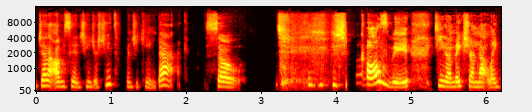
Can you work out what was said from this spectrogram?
Jenna obviously had to change her sheets when she came back. So she calls me to, you know, make sure I'm not like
